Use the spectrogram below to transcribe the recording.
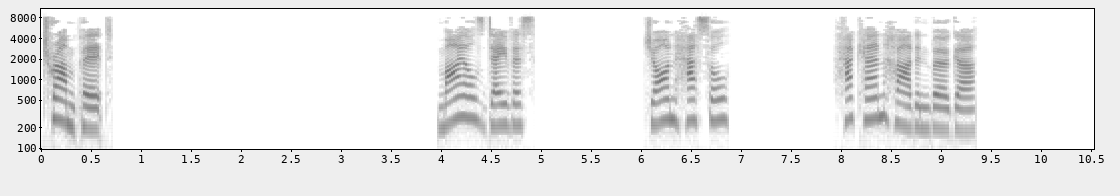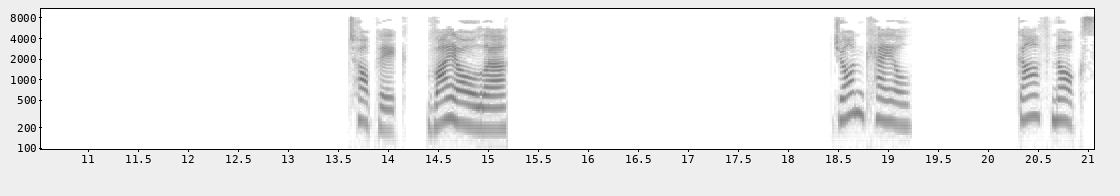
Trumpet. Miles Davis. Jon Hassell Hakan Hardenberger Topic: Viola. John Cale, Garth Knox,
